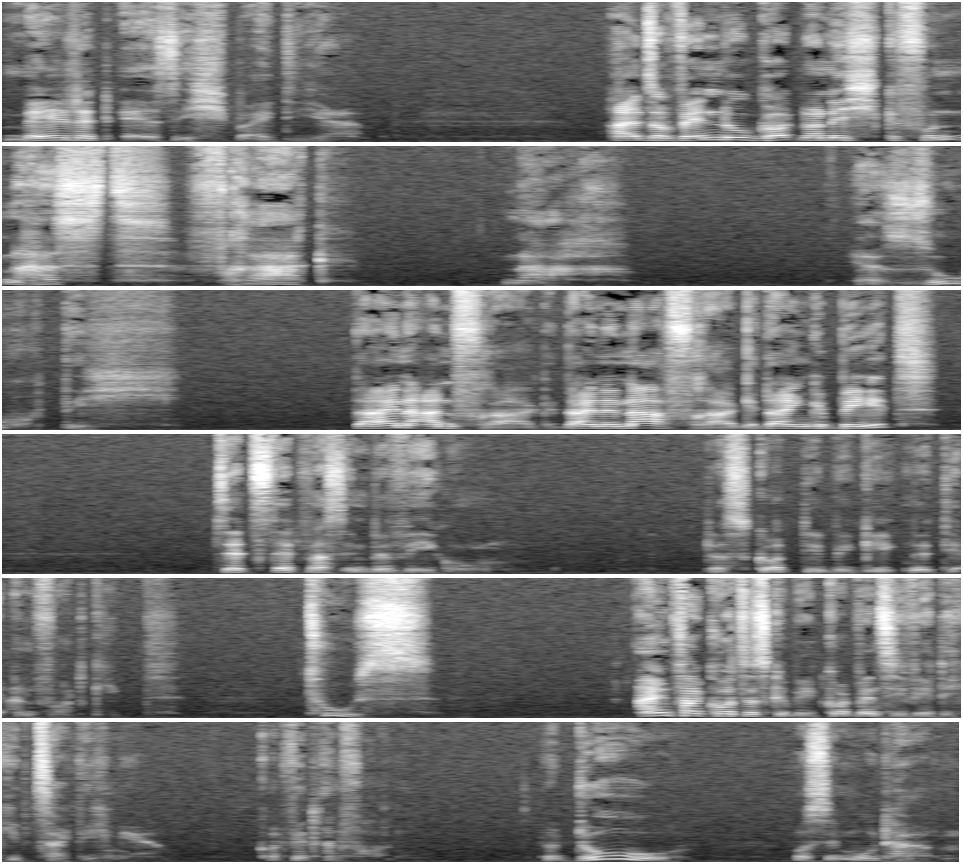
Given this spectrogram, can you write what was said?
meldet er sich bei dir. Also wenn du Gott noch nicht gefunden hast, frag nach. Er sucht dich. Deine Anfrage, deine Nachfrage, dein Gebet setzt etwas in Bewegung, dass Gott dir begegnet, die Antwort gibt. Tu's. Einfach ein kurzes Gebet. Gott, wenn es dich wirklich gibt, zeig dich mir. Gott wird antworten. Nur du musst den Mut haben,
